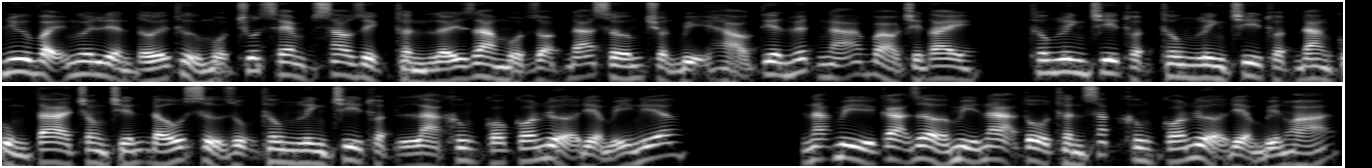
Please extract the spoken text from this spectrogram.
Như vậy ngươi liền tới thử một chút xem sao dịch thần lấy ra một giọt đã sớm chuẩn bị hảo tiên huyết ngã vào trên tay. Thông linh chi thuật, thông linh chi thuật đang cùng ta trong chiến đấu sử dụng thông linh chi thuật là không có có nửa điểm ý nghĩa. Nạ mì cả giờ mì nạ tổ thần sắc không có nửa điểm biến hóa.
